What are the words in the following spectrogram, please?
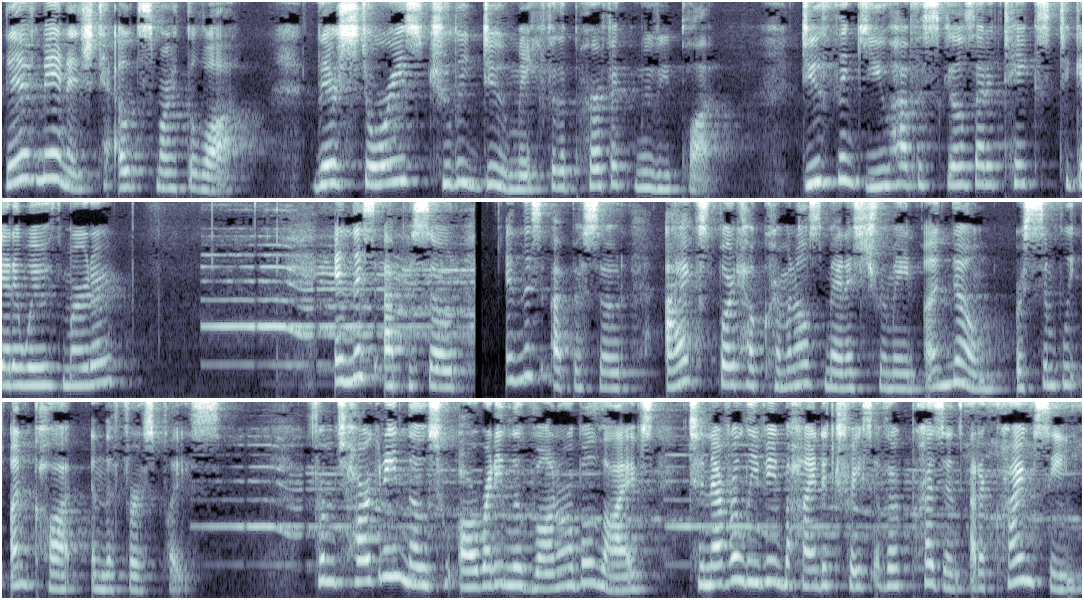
they have managed to outsmart the law. Their stories truly do make for the perfect movie plot. Do you think you have the skills that it takes to get away with murder? In this episode, in this episode, I explored how criminals manage to remain unknown or simply uncaught in the first place. From targeting those who already live vulnerable lives to never leaving behind a trace of their presence at a crime scene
